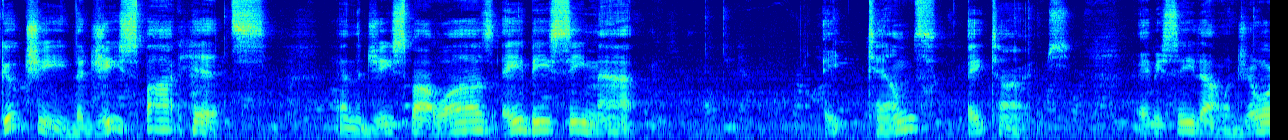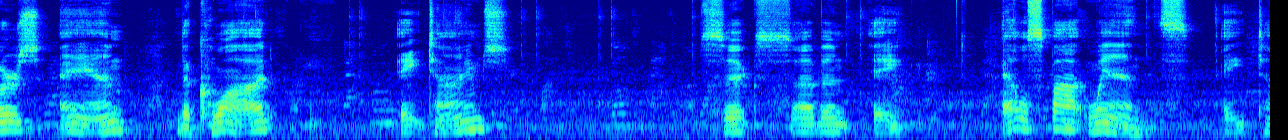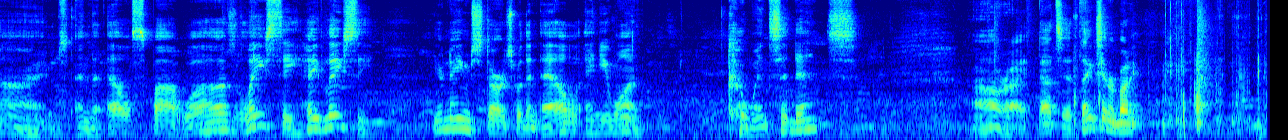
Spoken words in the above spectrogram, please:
Gucci, the G spot hits. And the G spot was ABC Matt. Eight Tims, eight times. ABC, that one's yours. And the quad, eight times. Six, seven, eight. L spot wins eight times. And the L spot was Lacey. Hey, Lacey, your name starts with an L and you won. Coincidence? All right, that's it. Thanks, everybody.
